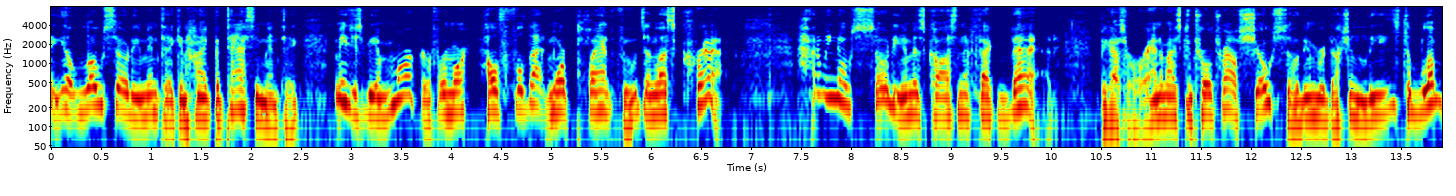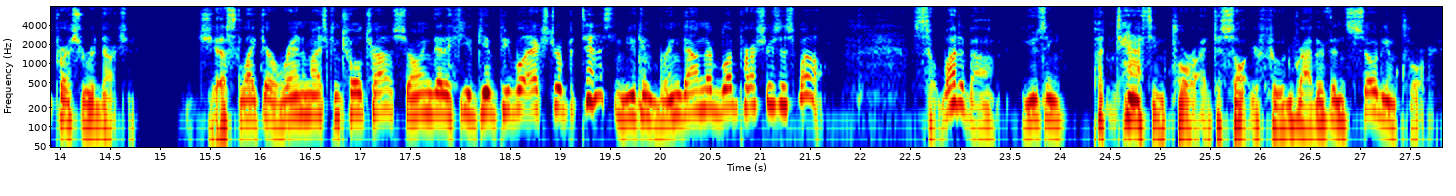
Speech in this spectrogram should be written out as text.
you know, low sodium intake and high potassium intake may just be a marker for a more healthful diet, more plant foods and less crap. How do we know sodium is cause and effect bad? Because randomized controlled trials show sodium reduction leads to blood pressure reduction. Just like there are randomized controlled trials showing that if you give people extra potassium, you can bring down their blood pressures as well. So what about using potassium chloride to salt your food rather than sodium chloride?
